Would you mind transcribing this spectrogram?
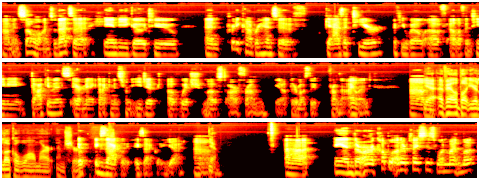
um, and so on. So that's a handy go-to and pretty comprehensive gazetteer, if you will, of Elephantine documents, Aramaic documents from Egypt, of which most are from, you know, they're mostly from the island. Um, yeah, available at your local Walmart, I'm sure. Exactly, exactly. Yeah. Um, yeah. Uh, and there are a couple other places one might look.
